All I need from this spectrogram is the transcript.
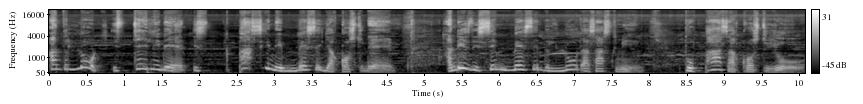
and the Lord is telling them, is passing a message across to them. And this is the same message the Lord has asked me to pass across to you.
